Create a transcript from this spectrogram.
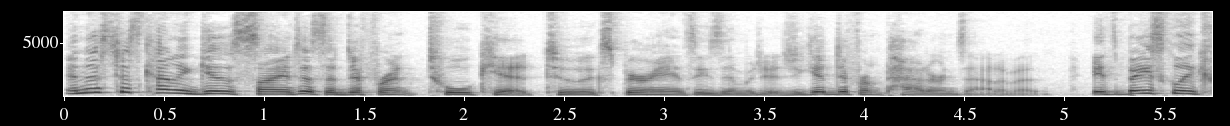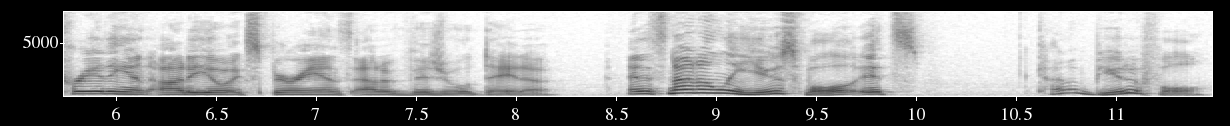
And this just kind of gives scientists a different toolkit to experience these images. You get different patterns out of it. It's basically creating an audio experience out of visual data. And it's not only useful, it's kind of beautiful.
